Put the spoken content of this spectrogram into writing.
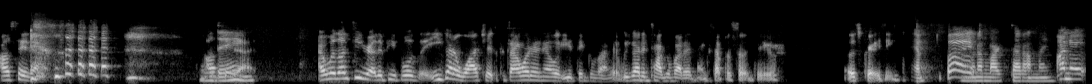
I'll say that. well, I'll dang. Say that. I would love to hear other people's. You got to watch it because I want to know what you think about it. We got to talk about it next episode too. It was crazy. Okay, but I'm gonna mark that on my on a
